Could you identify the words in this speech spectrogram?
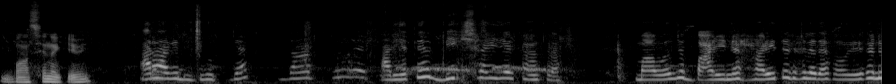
বাঁচে নাকি ওই? আরও আগে দিচ্ছি দেখ। আর এতে বিগ সাইজের কাঁকড়া। মা বলছে বাড়িনে হাঁড়িতে ঢেলে দেখাও এখানে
